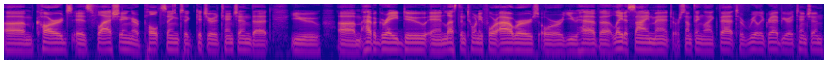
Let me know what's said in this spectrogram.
um, cards is flashing or pulsing to get your attention that you um, have a grade due in less than 24 hours or you have a late assignment or something like that to really grab your attention.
